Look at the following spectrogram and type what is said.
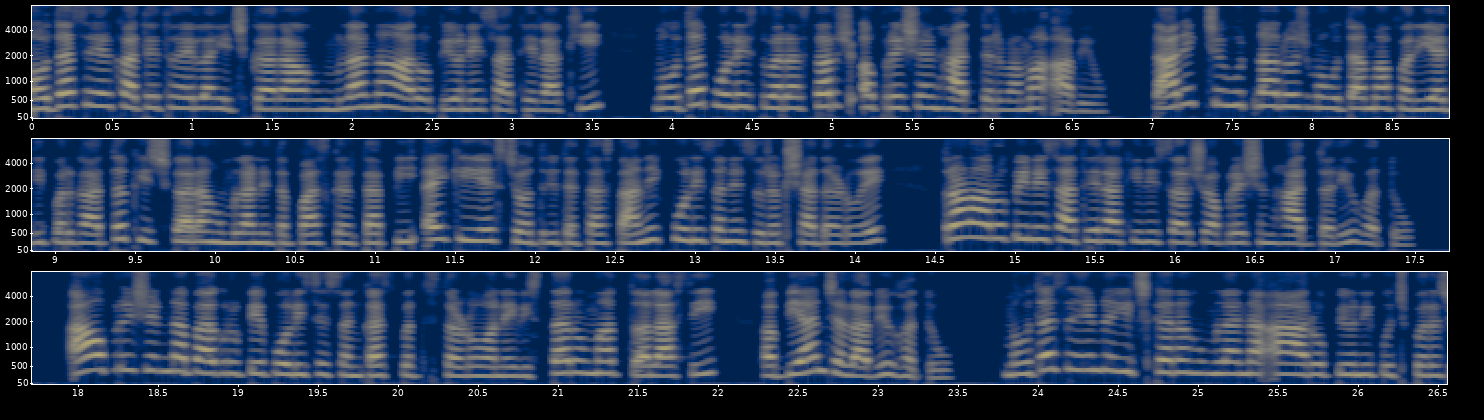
Mauda શહેર ખાતે થયેલા હિચકારા, હુમલાના આરોપીઓને સાથે રાખી મૌદા પોલીસ દ્વારા સર્ચ ઓપરેશન હાથ ધરવામાં આવ્યું. તારીખ ચૌદના રોજ મહુતામાં ફરિયાદી પર ઘાતક હિચકારા, હુમલાની તપાસ કરતા પીઆઈ કેએસ ચૌધરી તથા સ્થાનિક પોલીસ અને સુરક્ષા દળોએ ત્રણ આરોપીની સાથે રાખીને સર્ચ ઓપરેશન હાથ ધર્યું હતું. આ ઓપરેશનના ભાગરૂપે પોલીસે શંકાસ્પદ સ્થળો અને વિસ્તારોમાં તલાશી અભિયાન ચલાવ્યું હતું. મહુધા શહેરના હિચકારા હુમલાના આ આરોપીઓની પૂછપરછ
